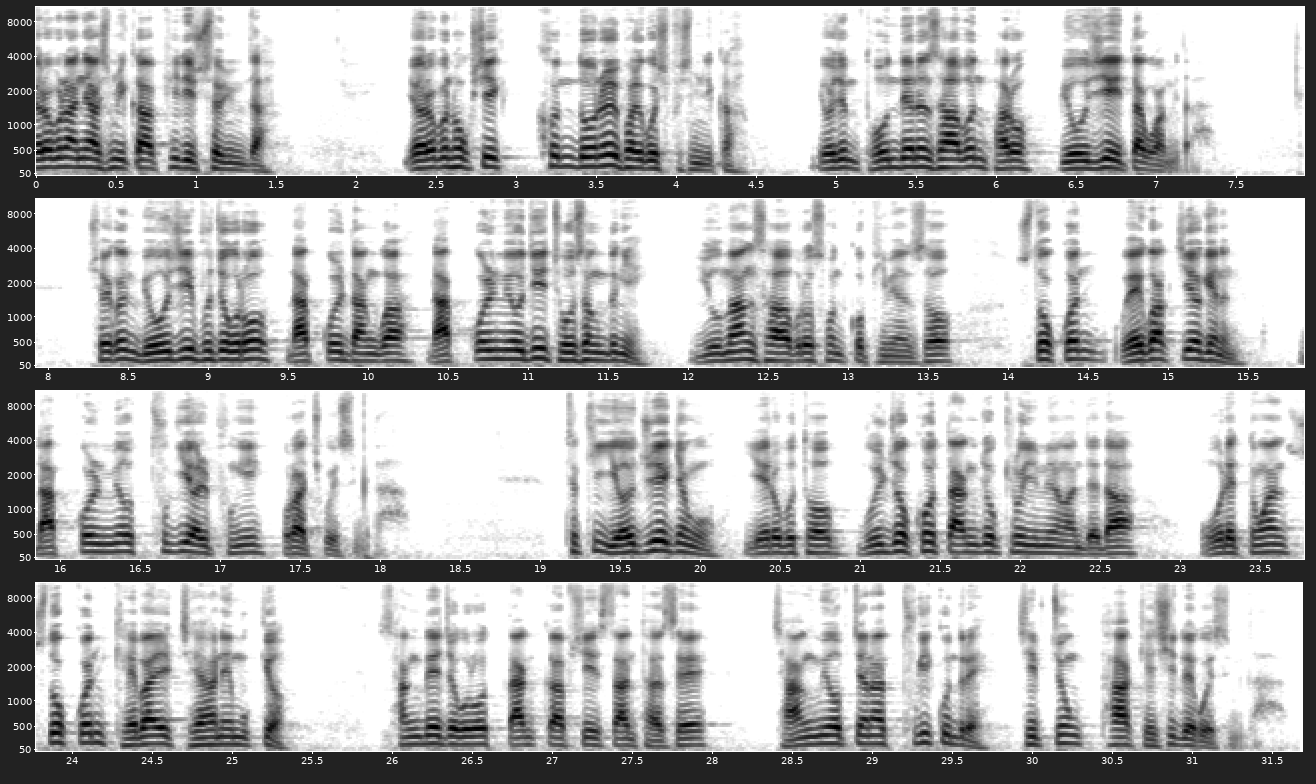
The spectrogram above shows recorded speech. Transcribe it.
여러분 안녕하십니까? PD 수첩입니다. 여러분 혹시 큰 돈을 벌고 싶으십니까? 요즘 돈 되는 사업은 바로 묘지에 있다고 합니다. 최근 묘지 부족으로 납골당과 납골묘지 조성 등이 유망 사업으로 손꼽히면서 수도권 외곽 지역에는 납골묘 투기 열풍이 몰아치고 있습니다. 특히 여주의 경우 예로부터 물 좋고 땅 좋기로 유명한 데다 오랫동안 수도권 개발 제한에 묶여 상대적으로 땅값이 싼 탓에 장미업자나 투기꾼들의 집중 다 개시되고 있습니다.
